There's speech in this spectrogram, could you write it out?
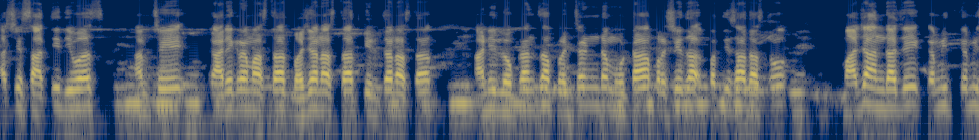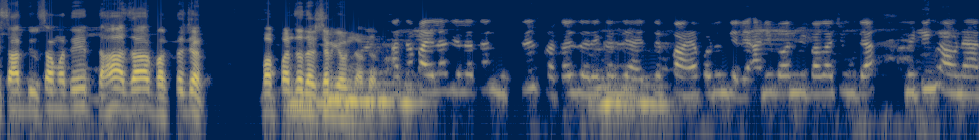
असे साती दिवस आमचे कार्यक्रम असतात भजन असतात कीर्तन असतात आणि लोकांचा प्रचंड मोठा प्रसिद्ध प्रतिसाद असतो. माझ्या अंदाजे कमीत कमी सात दिवसामध्ये दहा हजार भक्तजन बाप्पांचं दर्शन घेऊन जातात. आता पाहायला गेलं तर नुकतेच प्रकाश दरेकर जे आहेत ते पाया पडून गेले आणि वन विभागाची उद्या मीटिंग लावण्यात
